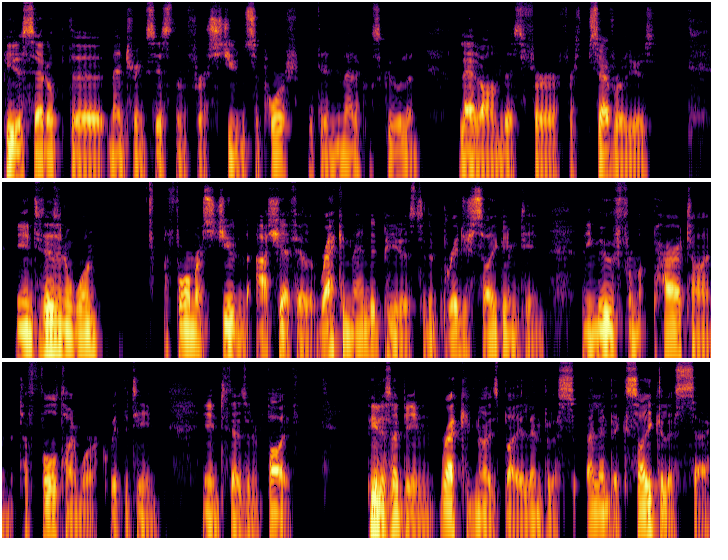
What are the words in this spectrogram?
Peter set up the mentoring system for student support within the medical school and led on this for, for several years. In 2001, a former student at Sheffield recommended Peters to the British cycling team, and he moved from part time to full time work with the team in 2005. Peters had been recognised by Olympic, Olympic cyclists uh,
